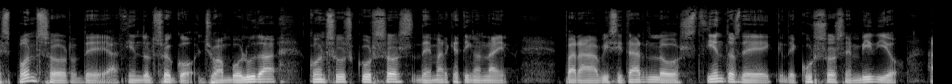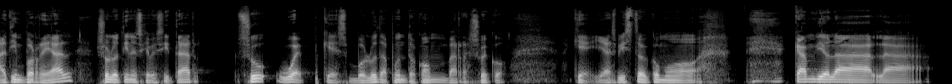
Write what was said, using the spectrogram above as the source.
sponsor de Haciendo el Sueco, Joan Boluda, con sus cursos de marketing online. Para visitar los cientos de, de cursos en vídeo a tiempo real, solo tienes que visitar su web, que es boluda.com barra sueco. Que ya has visto cómo cambio la, la-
